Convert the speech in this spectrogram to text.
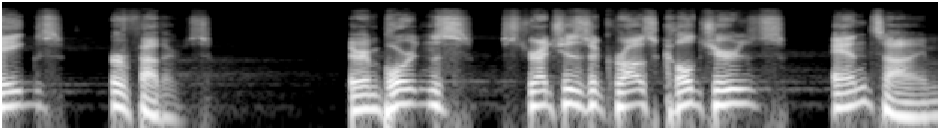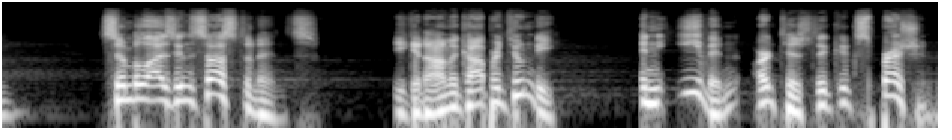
eggs, or feathers. Their importance stretches across cultures and time, symbolizing sustenance, economic opportunity, and even artistic expression.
